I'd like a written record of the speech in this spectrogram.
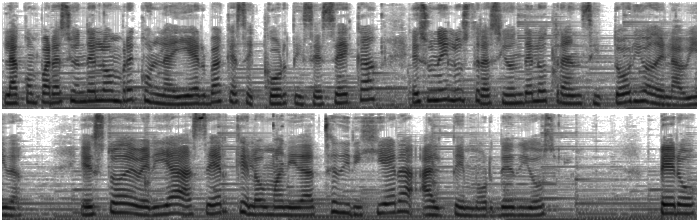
la comparación del hombre con la hierba que se corta y se seca es una ilustración de lo transitorio de la vida. Esto debería hacer que la humanidad se dirigiera al temor de Dios. Pero,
